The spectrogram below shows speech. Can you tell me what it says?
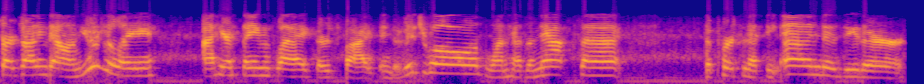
start jotting down, usually I hear things like there's five individuals, one has a knapsack, the person at the end is either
